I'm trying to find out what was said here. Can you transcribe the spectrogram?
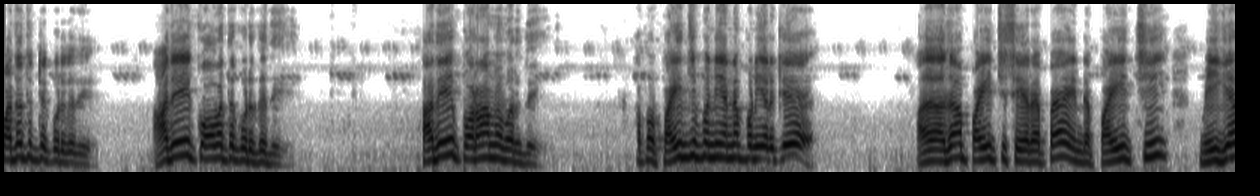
பதத்திட்ட கொடுக்குது. அதே கோபத்தை கொடுக்குது. அதே பொறாமை வருது. அப்போ பயிற்சி பண்ணி என்ன பண்ணியிருக்கு? அதான் பயிற்சி செய்கிறப்ப இந்த பயிற்சி மிக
